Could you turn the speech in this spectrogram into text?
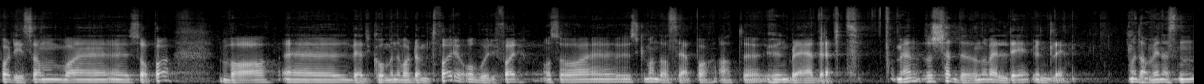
for de som var, så på, hva eh, vedkommende var dømt for, og hvorfor. Og så eh, skulle man da se på at eh, hun ble drept. Men så skjedde det noe veldig underlig. Og da må vi nesten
